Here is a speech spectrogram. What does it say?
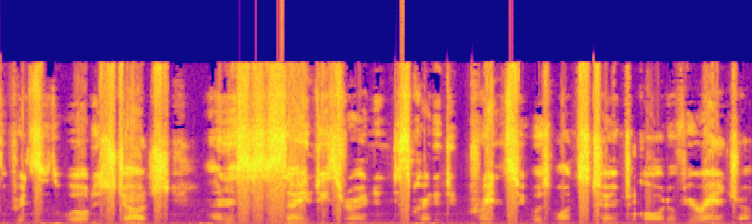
the prince of the world is judged, and is the same dethroned and discredited prince who was once termed God of Urantia.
